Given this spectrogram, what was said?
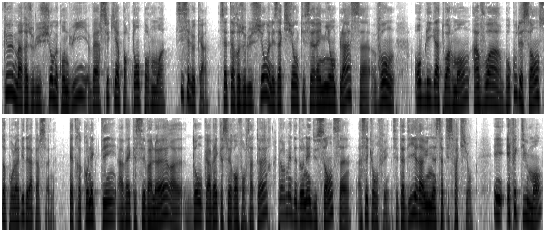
que ma résolution me conduit vers ce qui est important pour moi? Si c'est le cas, cette résolution et les actions qui seraient mises en place vont obligatoirement avoir beaucoup de sens pour la vie de la personne être connecté avec ses valeurs, donc avec ses renforçateurs, permet de donner du sens à ce qu'on fait, c'est-à-dire une satisfaction. Et effectivement,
